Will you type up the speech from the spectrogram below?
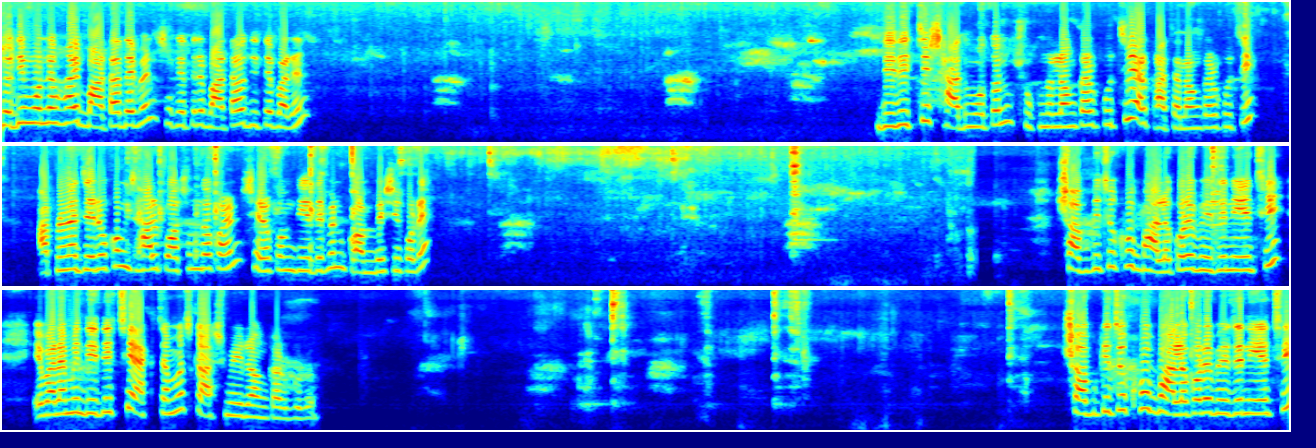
যদি মনে হয় বাটা দেবেন, সেক্ষেত্রে বাটাও দিতে পারেন। দিয়ে দিচ্ছি স্বাদ মতন শুকনো লঙ্কার কুচি আর কাঁচা লঙ্কার কুচি। আপনারা যেরকম ঝাল পছন্দ করেন, সেরকম দিয়ে দেবেন কম বেশি করে। সবকিছু খুব ভালো করে ভেজে নিয়েছি। এবার আমি দিয়ে দিচ্ছি এক চামচ কাশ্মীরি লঙ্কার গুঁড়ো। সবকিছু খুব ভালো করে ভেজে নিয়েছি।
